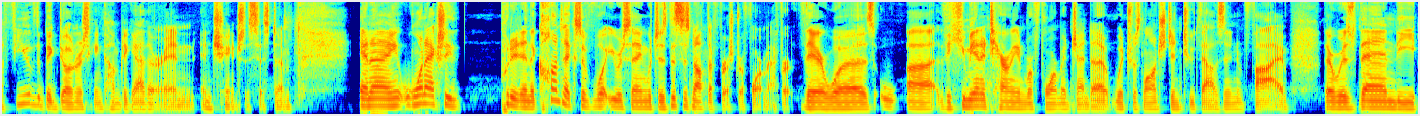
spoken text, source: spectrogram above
a few of the big donors can come together and, and change the system. And I want to actually put it in the context of what you were saying, which is this is not the first reform effort. There was uh, the humanitarian reform agenda, which was launched in 2005. There was then the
